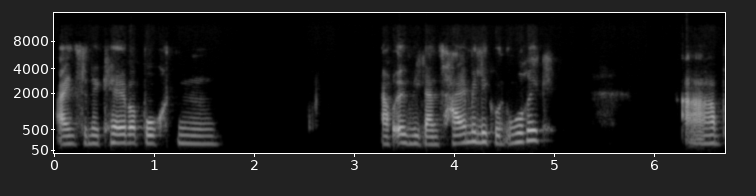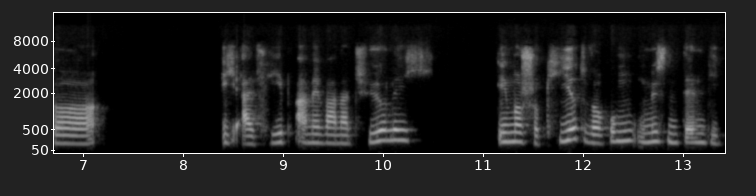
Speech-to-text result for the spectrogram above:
einzelne Kälberbuchten, auch irgendwie ganz heimelig und urig. Aber ich als Hebamme war natürlich immer schockiert, warum müssen denn die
